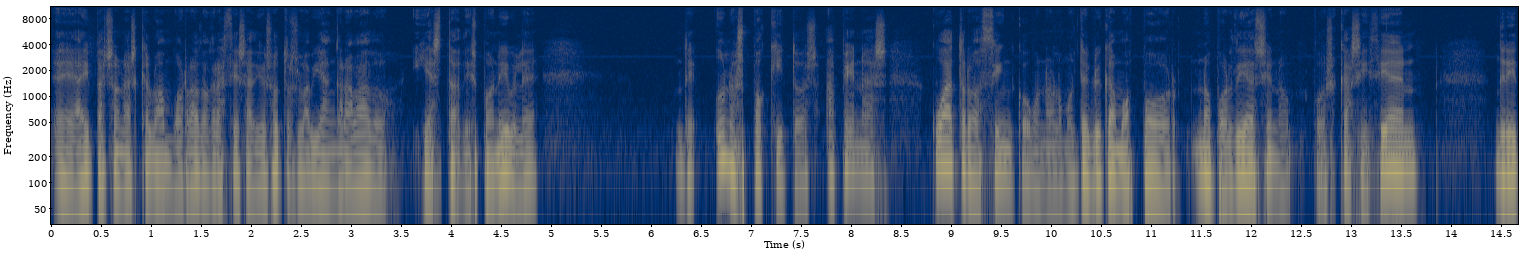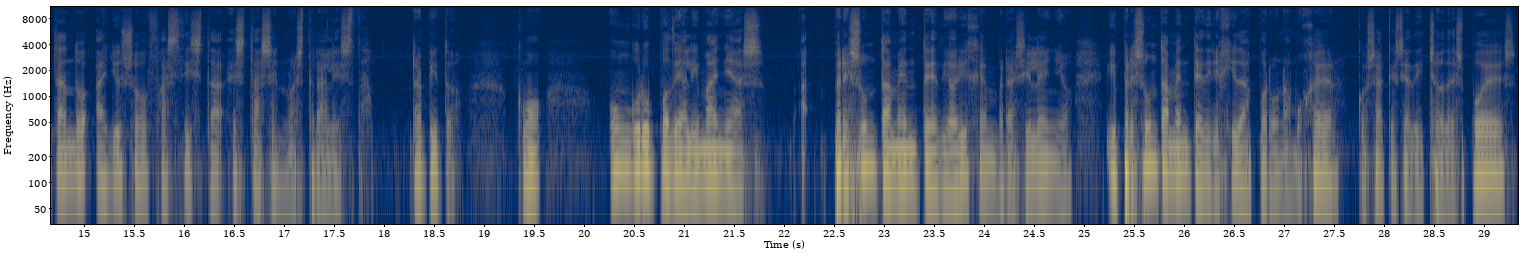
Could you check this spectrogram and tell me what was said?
eh, hay personas que lo han borrado, gracias a Dios otros lo habían grabado y está disponible, de unos poquitos, apenas cuatro o cinco, bueno, lo multiplicamos por, no por diez, sino pues casi cien, gritando Ayuso fascista, estás en nuestra lista. Repito, como un grupo de alimañas ah, presuntamente de origen brasileño y presuntamente dirigidas por una mujer, cosa que se ha dicho después,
